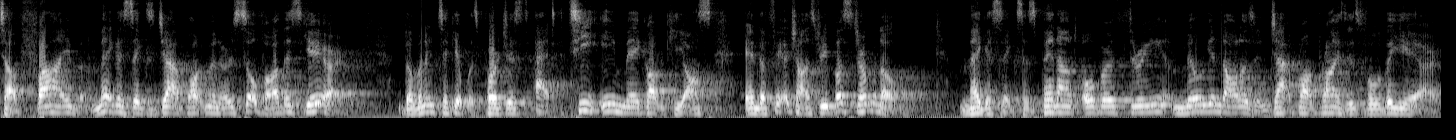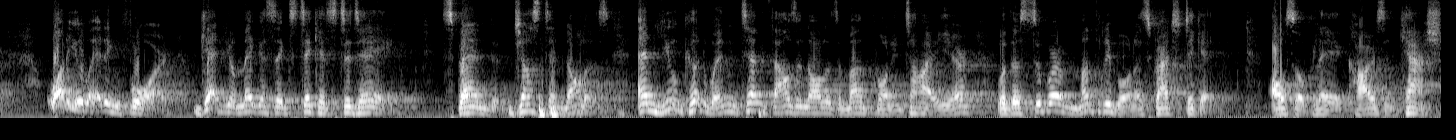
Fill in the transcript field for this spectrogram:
top five Mega 6 jackpot winners so far this year. The winning ticket was purchased at TE Makeout Kiosk in the Fairchild Street bus terminal. Mega 6 has paid out over $3 million in jackpot prizes for the year. What are you waiting for? Get your Mega 6 tickets today. Spend just $10 and you could win $10,000 a month for an entire year with a super monthly bonus scratch ticket. Also play Cars and Cash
